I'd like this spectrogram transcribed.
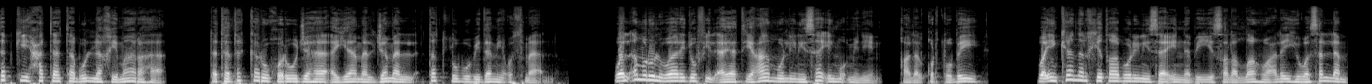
تبكي حتى تبل خمارها. تتذكر خروجها أيام الجمل تطلب بدم عثمان. والأمر الوارد في الآية عام لنساء المؤمنين. قال القرطبي وإن كان الخطاب لنساء النبي صلى الله عليه وسلم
